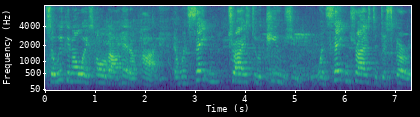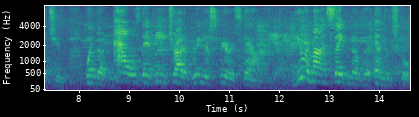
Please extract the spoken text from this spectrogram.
So we can always hold our head up high. And when Satan tries to accuse you, when Satan tries to discourage you, when the powers that be try to bring your spirits down, you remind Satan of the end of the story.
